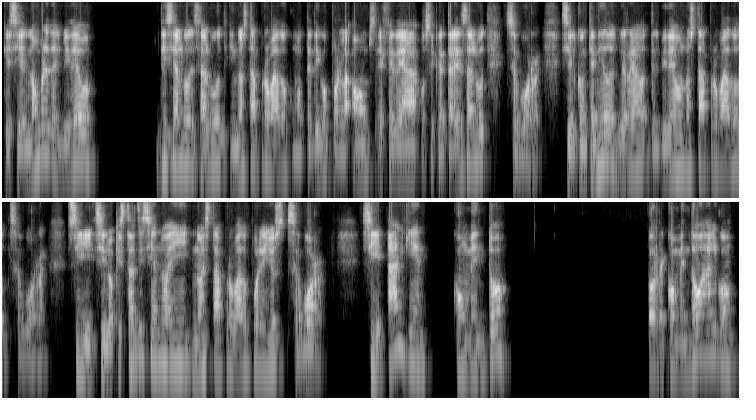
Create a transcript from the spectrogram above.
que si el nombre del video dice algo de salud y no está aprobado, como te digo, por la OMS, FDA o Secretaría de Salud, se borra. Si el contenido del video, no está aprobado, se borra. Si, si lo que estás diciendo ahí no está aprobado por ellos, se borra. Si alguien comentó o recomendó algo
